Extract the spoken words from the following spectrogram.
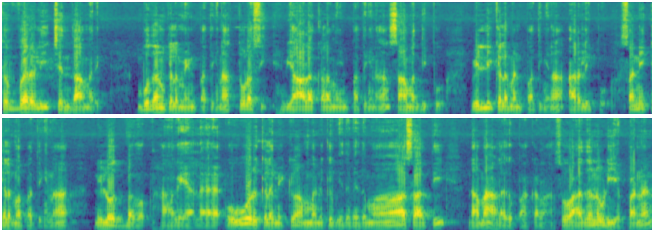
செவ்வரளி செந்தாமரை. புதன்கிழமைன்னு பார்த்தீங்கன்னா துளசி. வியாழக்கிழமைன்னு பார்த்தீங்கன்னா சாமந்திப்பூ. வெள்ளிக்கிழமைன்னு பார்த்தீங்கன்னா அரளிப்பூ. சனிக்கிழமை பார்த்தீங்கன்னா நிலோத்பவம். ஆகையால் ஒவ்வொரு கிழமைக்கும் அம்மனுக்கு விதவிதமாக சாத்தி நாம் அழகு பார்க்கலாம். ஸோ அதனுடைய பலன்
